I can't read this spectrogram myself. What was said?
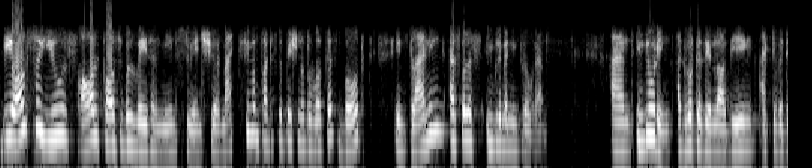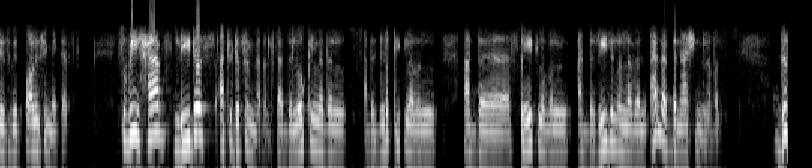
We also use all possible ways and means to ensure maximum participation of the workers both in planning as well as implementing programs and including advocacy and lobbying activities with policymakers. So we have leaders at different levels, at the local level, at the district level, at the state level, at the regional level, and at the national level. This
